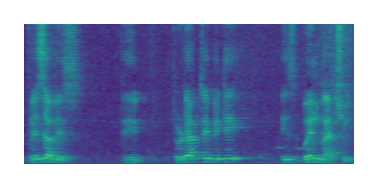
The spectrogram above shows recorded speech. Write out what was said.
vis-a-vis the productivity is well matching.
